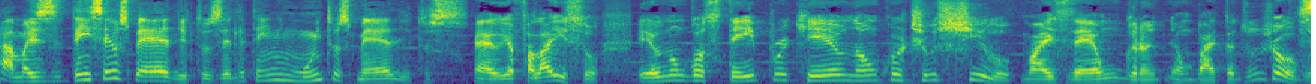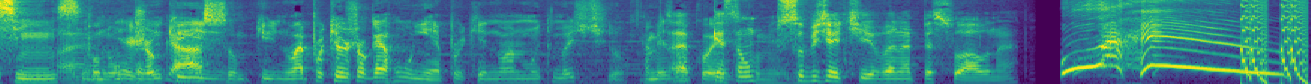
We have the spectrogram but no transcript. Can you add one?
Ah, mas tem seus méritos, ele tem muitos méritos. É, eu ia falar isso. Eu não gostei porque eu não curti o estilo, mas é um grande, é um baita de um jogo. Sim, assim. sim. Não é jogaço. Que, que, não é porque o jogo é ruim, é porque não é muito meu estilo. A mesma é coisa. Questão comigo. subjetiva, né, pessoal, né? Uhul!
